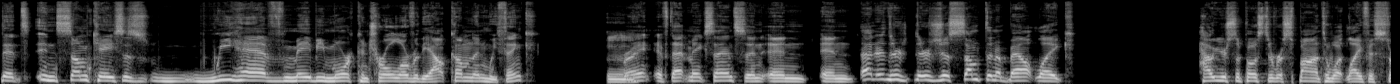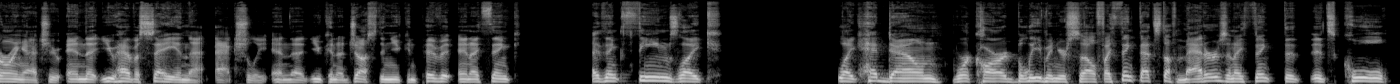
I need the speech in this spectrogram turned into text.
that in some cases we have maybe more control over the outcome than we think Mhm. right? If that makes sense. And and and there's there's just something about like how you're supposed to respond to what life is throwing at you and that you have a say in that actually and that you can adjust and you can pivot. And i think i think themes like like head down work hard believe in yourself i think that stuff matters and i think that it's cool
